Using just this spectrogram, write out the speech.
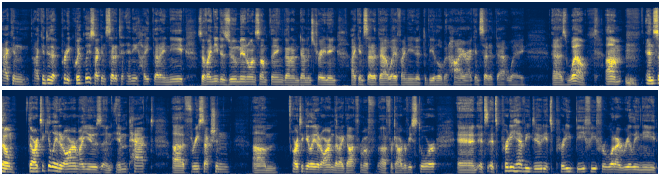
I, can I can do that pretty quickly so I can set it to any height that I need. So if I need to zoom in on something that I'm demonstrating I can set it that way. If I need it to be a little bit higher I can set it that way as well. Um, and so the articulated arm I use an impact uh, three section um, articulated arm that I got from a, a photography store and it's it's pretty heavy duty. It's pretty beefy for what I really need.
